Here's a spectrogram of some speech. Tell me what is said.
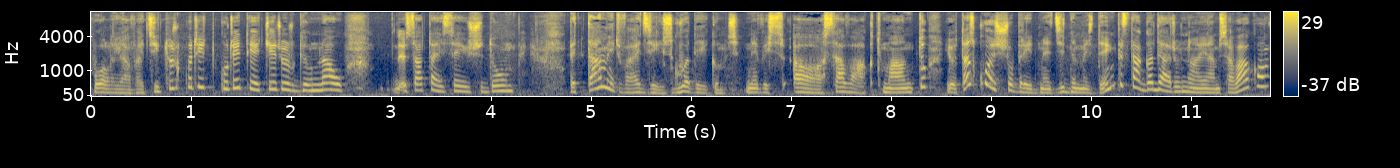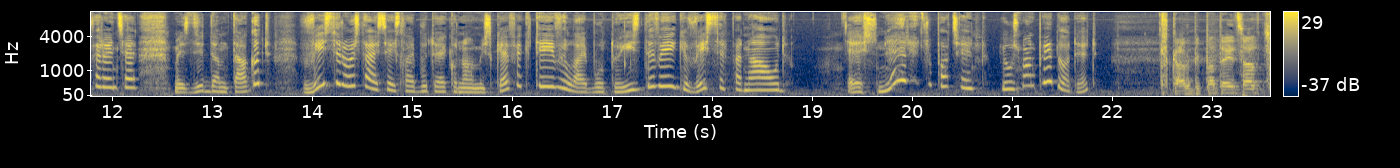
Polijā vai citur, kur ir, kur ir tie ķirurgi un nav sataisījuši dumpi. Bet tam ir vajadzīgs godīgums, nevis uh, savākt mantu. Jo tas, ko šobrīd mēs dzirdam, mēs 19. gadā runājām savā konferencē, mēs dzirdam tagad, viss ir uztaisījis, lai būtu ekonomiski efektīvi, lai būtu izdevīgi, viss ir par naudu. Es neredzu pacientu, jūs man piedodiet. Skarbi pateicāt.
